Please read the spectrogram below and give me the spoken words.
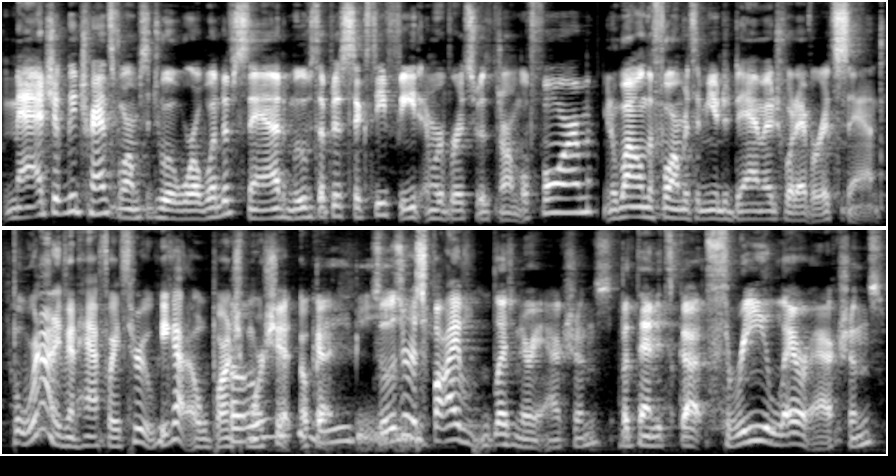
Magically transforms into a whirlwind of sand, moves up to 60 feet, and reverts to its normal form. You know, while in the form, it's immune to damage, whatever, it's sand. But we're not even halfway through. We got a whole bunch Oh, more shit. Okay. baby. So those are his five legendary actions, but then it's got three lair actions.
